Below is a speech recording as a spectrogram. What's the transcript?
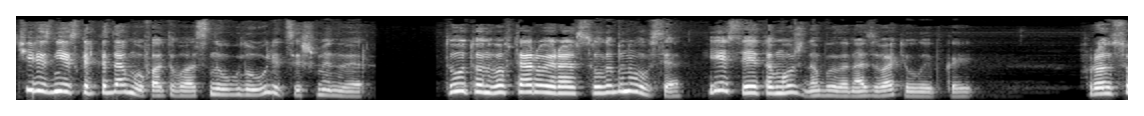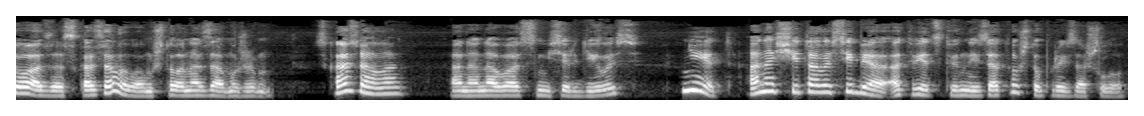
через несколько домов от вас, на углу улицы Шменвер. Тут он во второй раз улыбнулся, если это можно было назвать улыбкой. Франсуаза сказала вам, что она замужем? Сказала. Она на вас не сердилась? Нет, она считала себя ответственной за то, что произошло.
